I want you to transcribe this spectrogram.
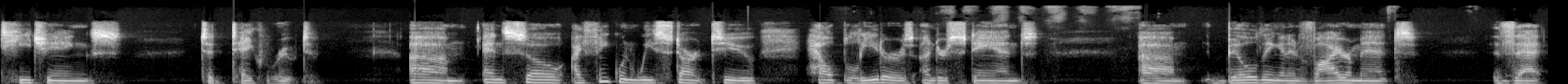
teachings to take root. Um, and so I think when we start to help leaders understand um, building an environment that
